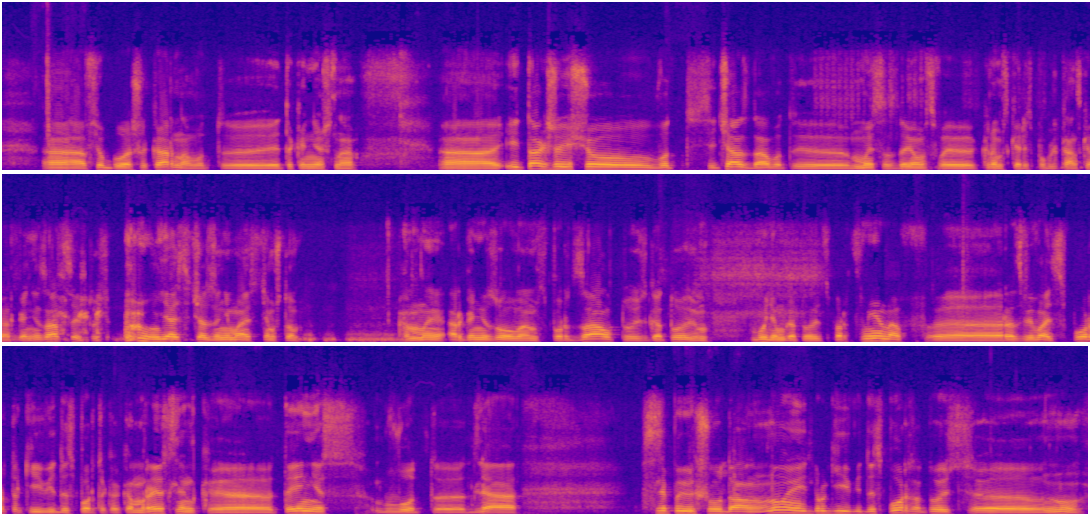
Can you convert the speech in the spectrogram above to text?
а, все было шикарно. Вот э, это, конечно, и также еще вот сейчас, да, вот э, мы создаем свою Крымская республиканская организация. То есть я сейчас занимаюсь тем, что мы организовываем спортзал, то есть готовим, будем готовить спортсменов, э, развивать спорт, такие виды спорта, как амрестлинг, э, теннис, вот, для слепых шоу-даун, ну и другие виды спорта, то есть, ну,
